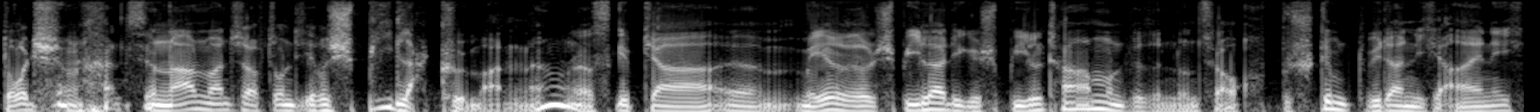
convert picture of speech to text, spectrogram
deutsche Nationalmannschaft und ihre Spieler kümmern. Ne? Es gibt ja äh, mehrere Spieler, die gespielt haben und wir sind uns ja auch bestimmt wieder nicht einig.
